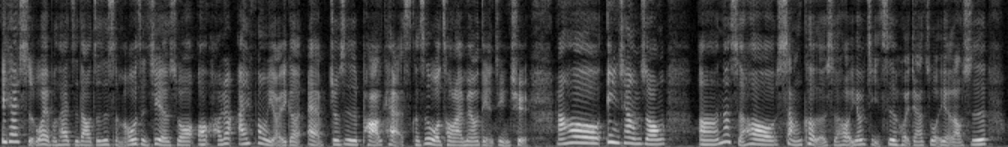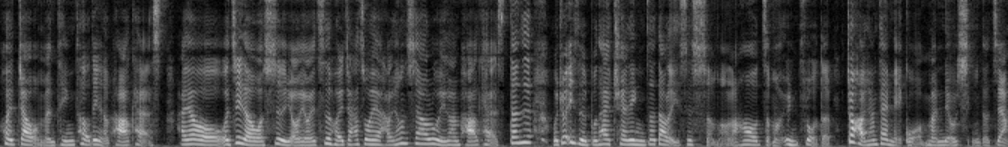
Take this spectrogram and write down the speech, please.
一开始我也不太知道这是什么，我只记得说，哦，好像 iPhone 有一个 app 就是 podcast，可是我从来没有点进去。然后印象中。呃，那时候上课的时候，有几次回家作业，老师会叫我们听特定的 podcast。还有，我记得我室友有一次回家作业，好像是要录一段 podcast，但是我就一直不太确定这到底是什么，然后怎么运作的，就好像在美国蛮流行的这样。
